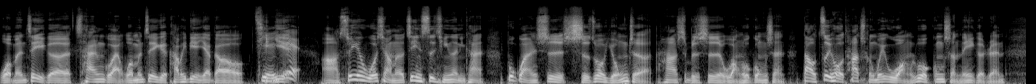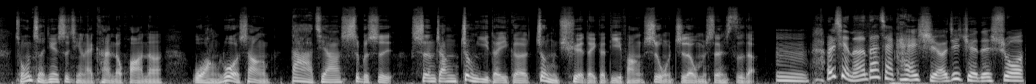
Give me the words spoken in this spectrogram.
我们这个餐馆，我们这个咖啡店要不要停业啊？所以我想呢，这件事情呢，你看，不管是始作俑者，他是不是网络公审，到最后他成为网络公审那个人，从整件事情来看的话呢，网络上大家是不是伸张正义的一个正确的一个地方，是我值得我们深思的。嗯，而且呢，大家开始就觉得说，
